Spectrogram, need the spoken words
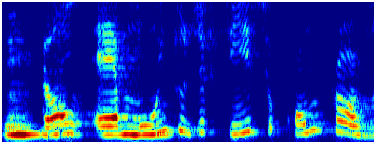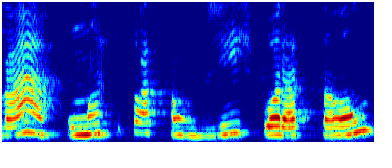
Então, é muito difícil comprovar uma situação de exploração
